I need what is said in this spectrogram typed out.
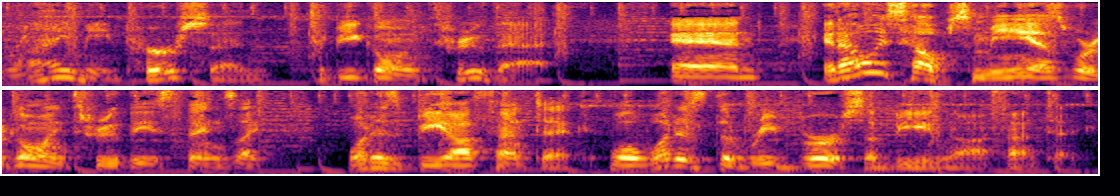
grimy person to be going through that. And it always helps me as we're going through these things. Like, what is be authentic? Well, what is the reverse of being authentic?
